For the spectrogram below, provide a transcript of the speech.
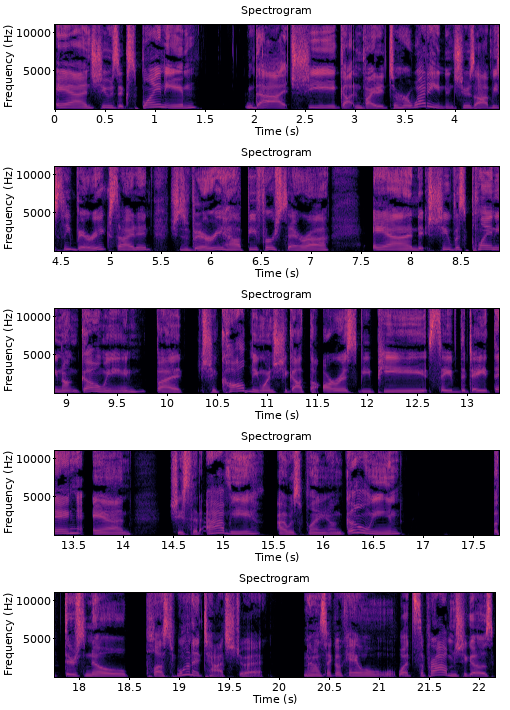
And she was explaining that she got invited to her wedding and she was obviously very excited. She's very happy for Sarah and she was planning on going, but she called me when she got the RSVP save the date thing and she said, "Abby, I was planning on going, but there's no plus 1 attached to it." And I was like, "Okay, well, what's the problem?" She goes,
